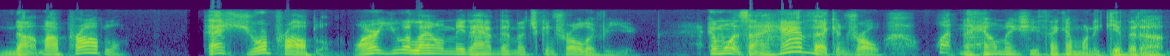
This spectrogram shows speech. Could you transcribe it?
not my problem. That's your problem. Why are you allowing me to have that much control over you? And once I have that control, what in the hell makes you think I'm going to give it up?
